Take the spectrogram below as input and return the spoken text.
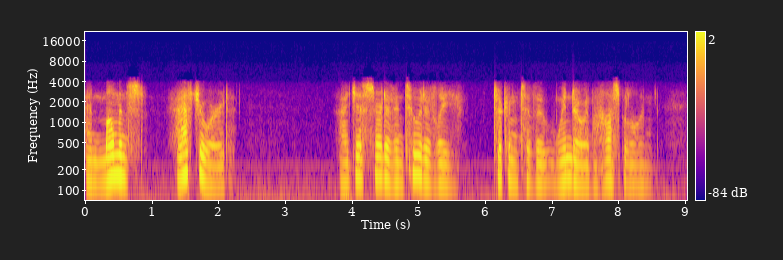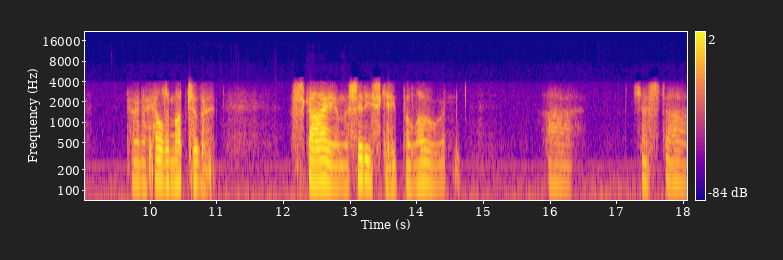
and moments afterward, I just sort of intuitively took him to the window in the hospital and kind of held him up to the sky and the cityscape below and uh, just uh,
